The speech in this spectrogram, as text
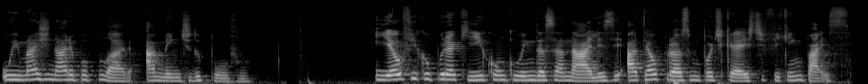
o imaginário popular, a mente do povo. E eu fico por aqui concluindo essa análise. Até o próximo podcast. Fiquem em paz.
